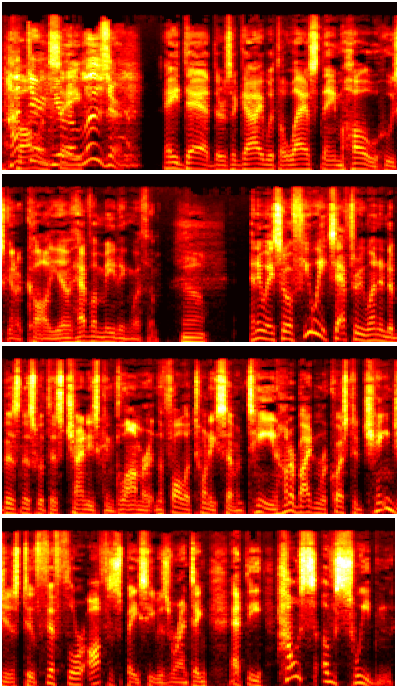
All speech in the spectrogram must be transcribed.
call Hunter, you're say, a loser. Hey, Dad, there's a guy with the last name Ho who's going to call you. Have a meeting with him. No. Anyway, so a few weeks after he went into business with this Chinese conglomerate in the fall of 2017, Hunter Biden requested changes to fifth floor office space he was renting at the House of Sweden,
